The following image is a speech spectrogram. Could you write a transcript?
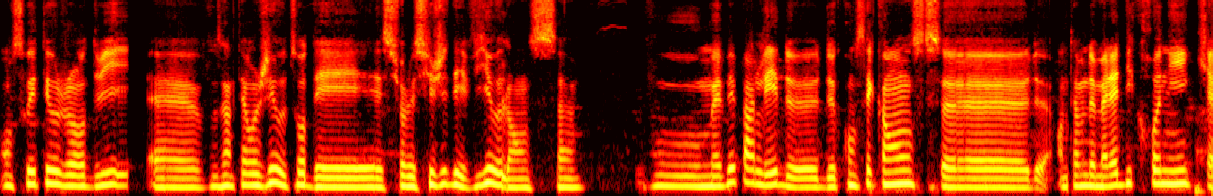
on souhaitait aujourd'hui euh, vous interroger autour des sur le sujet des violences. Vous m'avez parlé de, de conséquences euh, de, en termes de maladies chroniques,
